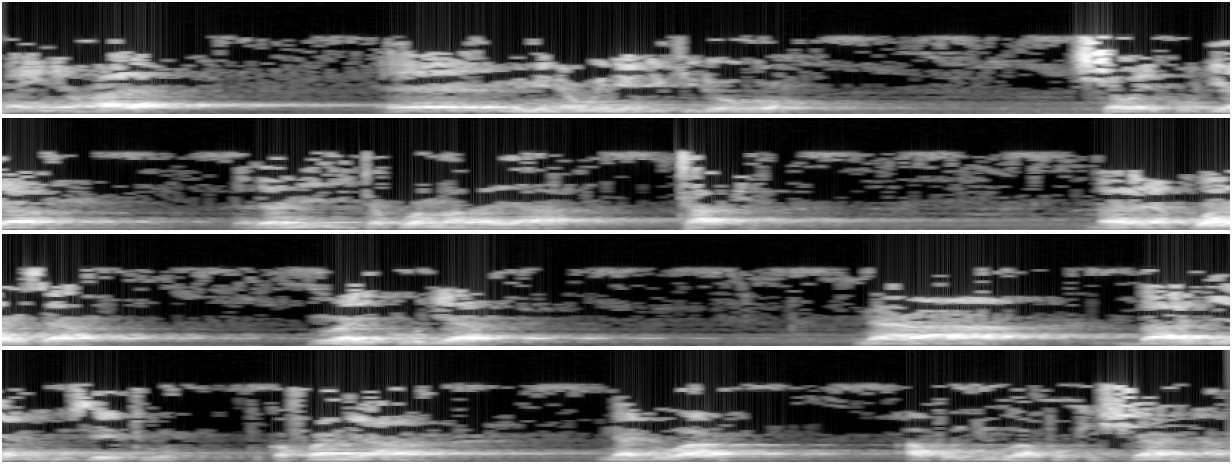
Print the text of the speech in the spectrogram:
maeneo haya. Uh, mimi na uwenyeji kidogo. Shawahi kuja nadhani itakuwa mara ya tatu. Mara ya kwanza niwahi kuja na baadhi ya ndugu zetu tukafanya nadwa hapo juu hapo Kishanda.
